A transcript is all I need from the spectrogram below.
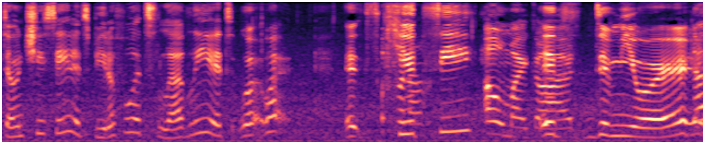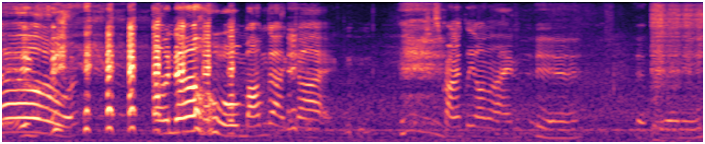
Don't you see it? It's beautiful. It's lovely. It's what what? It's cutesy. Oh my god. It's demure. No. It's- oh no. Mom got got. She's chronically online. yeah. That's funny.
